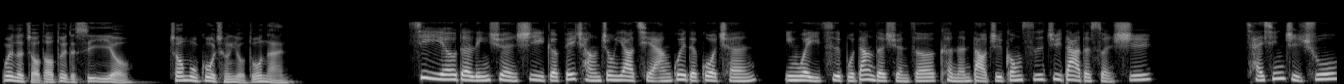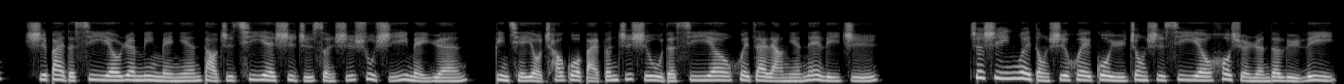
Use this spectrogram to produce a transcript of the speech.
为了找到对的 CEO，招募过程有多难？CEO 的遴选是一个非常重要且昂贵的过程，因为一次不当的选择可能导致公司巨大的损失。财新指出，失败的 CEO 任命每年导致企业市值损失数十亿美元，并且有超过百分之十五的 CEO 会在两年内离职。这是因为董事会过于重视 CEO 候选人的履历，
